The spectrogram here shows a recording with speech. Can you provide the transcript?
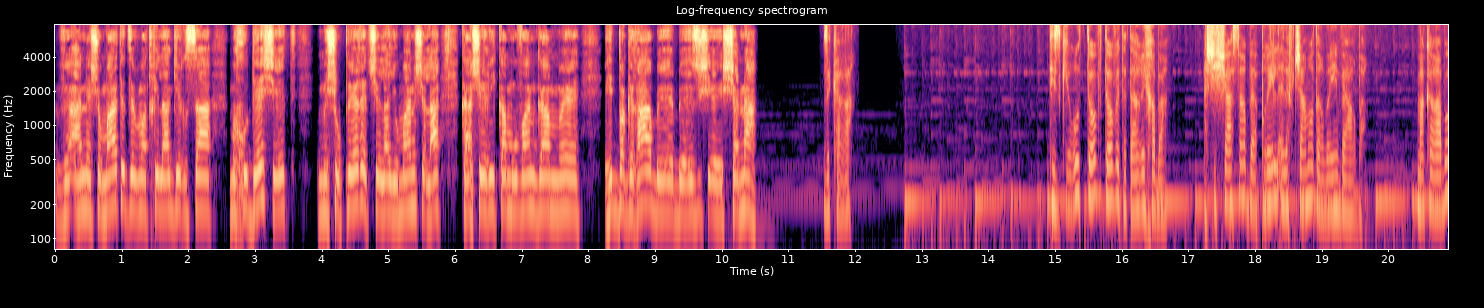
ואנה שומעת את זה ומתחילה גרסה מחודשת, משופרת של היומן שלה, כאשר היא כמובן גם אה, התבגרה באיזושהי שנה. זה קרה. תזכרו טוב טוב את התאריך הבא, ה-16 באפריל 1944. מה קרה בו?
